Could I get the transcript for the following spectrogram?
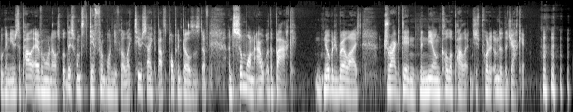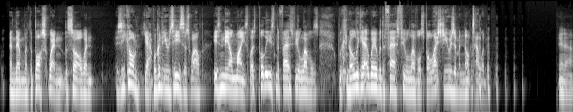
We're going to use the palette everyone else, but this one's a different one. You've got like two psychopaths popping pills and stuff, and someone out of the back nobody realised, dragged in the neon colour palette and just put it under the jacket. and then when the boss went, the sort of went, is he gone? Yeah, we're going to use these as well. These neon lights. Let's put these in the first few levels. We can only get away with the first few levels, but let's use them and not tell him. you know.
